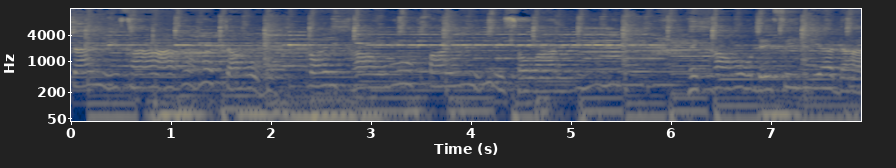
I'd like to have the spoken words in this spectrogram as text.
ใจสาเจ้าร้อยเขาไปสวรรค์ ให้เขาได้เสียได้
